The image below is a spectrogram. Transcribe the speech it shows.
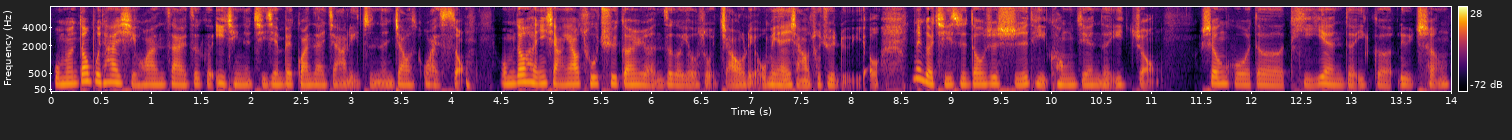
我们都不太喜欢在这个疫情的期间被关在家里，只能叫外送。我们都很想要出去跟人这个有所交流，我们也很想要出去旅游。那个其实都是实体空间的一种生活的体验的一个旅程。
